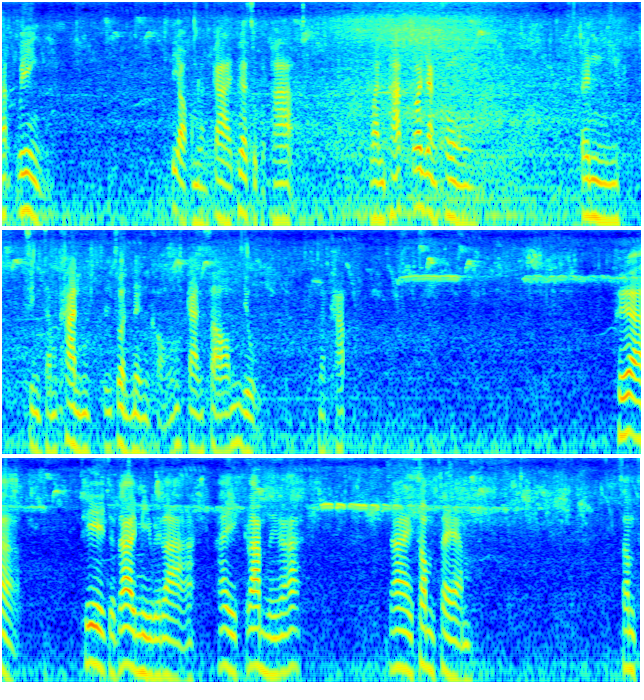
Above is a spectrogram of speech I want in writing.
นักวิ่ง ที่ออกกำลังกายเพื่อสุขภาพ วันพักก็ยังคงเป็นสิ่งสำคัญเป็นส่วนหนึ่งของการซ้อมอยู่นะครับ เพื่อที่จะได้มีเวลาให้กล้ามเนื้อ ได้ซ่อมแซม ซ่อมแซ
